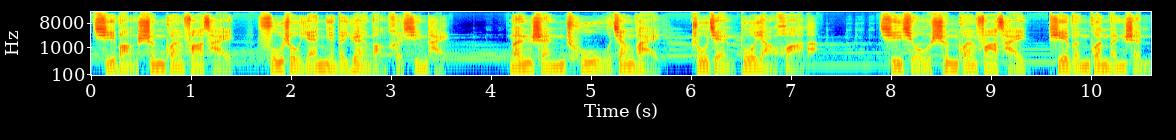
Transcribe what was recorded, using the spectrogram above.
期望升官发财、福寿延年的愿望和心态。门神除武将外，逐渐多样化了。祈求升官发财，贴文官门神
